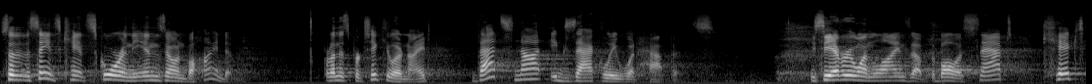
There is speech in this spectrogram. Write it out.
so that the Saints can't score in the end zone behind him. But on this particular night, that's not exactly what happens. You see, everyone lines up. The ball is snapped, kicked,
